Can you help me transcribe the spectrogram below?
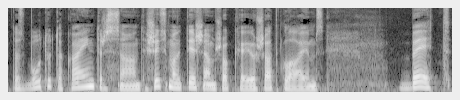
Tas būtu tā kā interesanti. Šis man ir tiešām šokējošs atklājums. Bet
